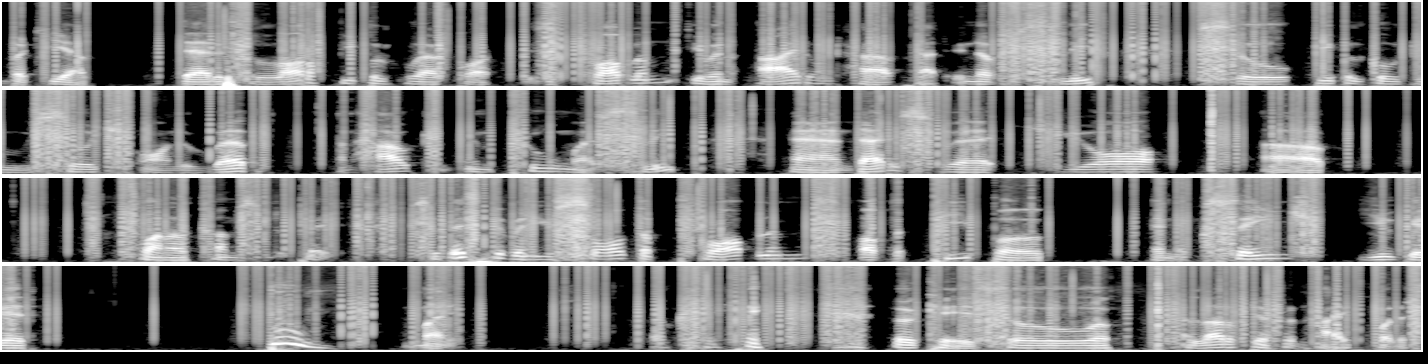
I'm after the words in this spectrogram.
but yeah there is a lot of people who have got this problem. Even I don't have that enough sleep. So people go to search on the web on how to improve my sleep. And that is where your uh, funnel comes into play. So basically when you solve the problems of the people in exchange you get boom money. Okay. Okay so uh, a lot of different high quality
